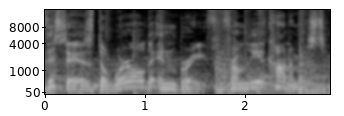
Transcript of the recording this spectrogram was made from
This is The World in Brief from The Economist.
